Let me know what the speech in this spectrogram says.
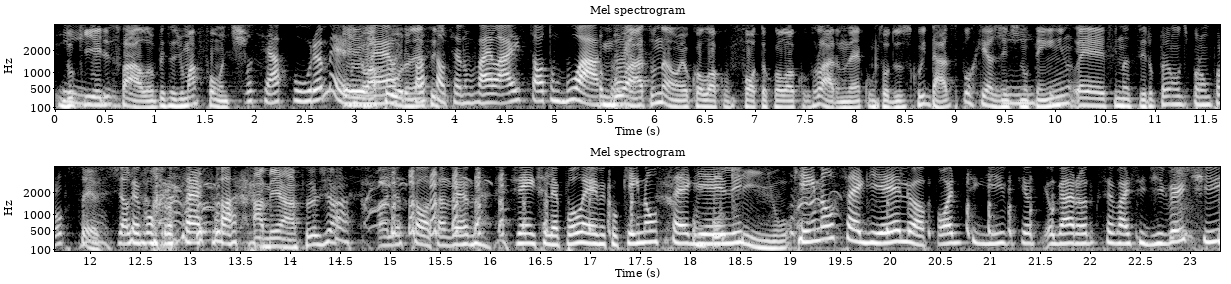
Sim, do que sim. eles falam. Eu preciso de uma fonte. Você apura mesmo, Eu né? apuro, né? Se- Você não vai lá e solta um boato. Um boato, não. Eu coloco foto, eu coloco, claro, né? Com todos os cuidados, porque a gente Sim, não tem é, financeiro para um, pra um processo. Já levou um processo, Rato? Ameaça já. Olha só, tá vendo? Gente, ele é polêmico. Quem não segue Um ele, pouquinho. quem não segue ele, ó, pode seguir, porque eu, eu garanto que você vai se divertir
